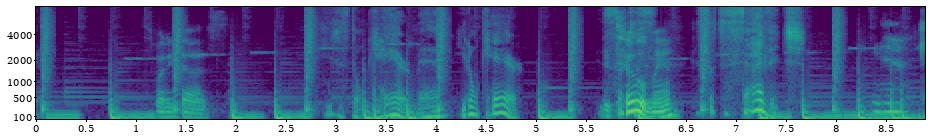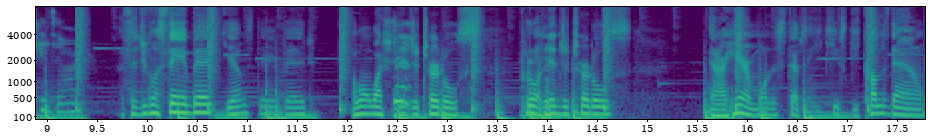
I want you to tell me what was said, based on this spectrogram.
again. That's what he does. He just don't care, man. He don't care. You He's such too, a- man. He's such a savage. Yeah, kids are. I said, "You gonna stay in bed? Yeah, I'm staying in bed. I want to watch Ninja Turtles. Put on Ninja Turtles." And I hear him on the steps, and he keeps he comes down,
